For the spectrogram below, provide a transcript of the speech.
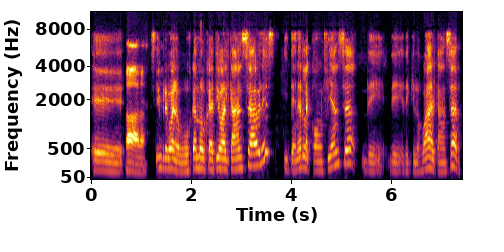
Eh, siempre, bueno, buscando objetivos alcanzables y tener la confianza de, que los vas a alcanzar.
